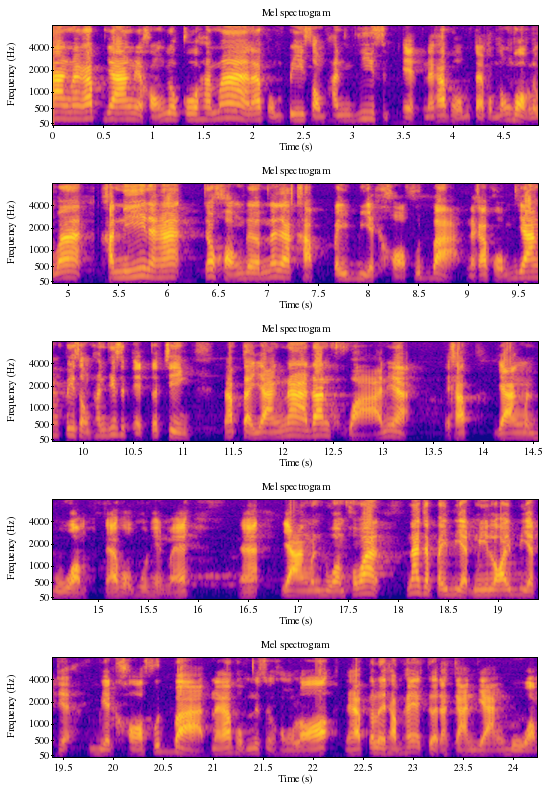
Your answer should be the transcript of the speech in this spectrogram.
างนะครับยางเนี่ยของโยโกฮาม่านะผมปี 2021 นะครับผมแต่ผมต้องบอกเลยว่าคันนี้นะฮะเจ้าของเดิมน่าจะขับไปเบียดขอบฟุตบาทนะครับผมยางปี 2021 ก็จริงนับแต่ยางหน้าด้านขวาเนี่ยนะครับยางมันบวมนะครับผมคุณเห็นไหมนะยางมันบวมเพราะว่า น่าจะไปเบียดมีรอยเบียดเนี่ยเบียดคอฟุตบาทนะครับผมในส่วนของล้อนะครับก็เลยทำให้เกิดอาการยางบวม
